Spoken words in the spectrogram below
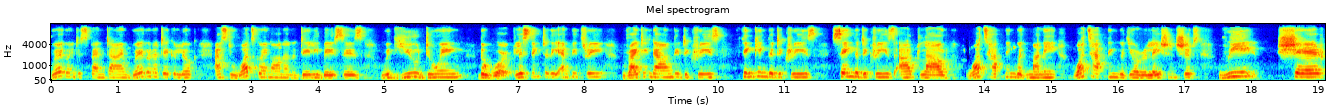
we're going to spend time, we're going to take a look as to what's going on on a daily basis with you doing the work, listening to the MP3, writing down the decrees, thinking the decrees, saying the decrees out loud, what's happening with money, what's happening with your relationships. We share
